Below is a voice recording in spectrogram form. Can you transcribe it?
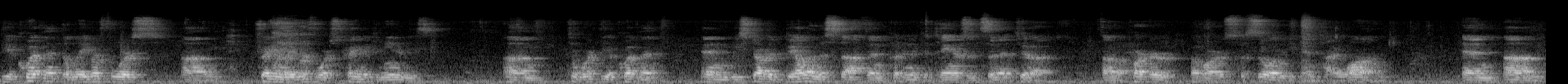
the equipment, the labor force, um, train labor force, train the communities um, to work the equipment. And we started baling this stuff and putting it in containers and sent it to a, um, a partner of ours facility in Taiwan. And um,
